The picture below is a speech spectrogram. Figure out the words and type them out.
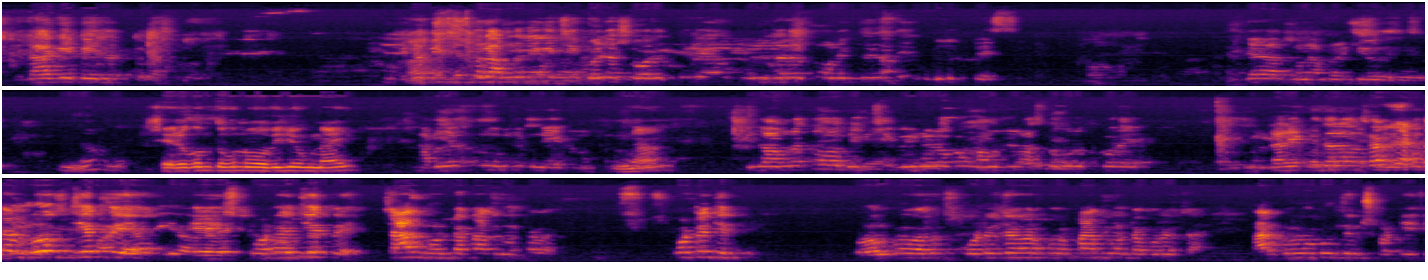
এটা আগে পেয়ে যেত এটা বিশেষ করে আমরা দেখেছি কৈলাস শহরের থেকে অন্য জায়গায় তো অনেক জায়গাতে অভিযোগ পেয়েছি এটা মানে আপনারা না, সেরকম তো কোনো অভিযোগ নাই। কোনো অভিযোগ নেই না। কিন্তু আমরা তো দেখছি বিভিন্ন রকম মানুষের রাস্তা অবরোধ করে একটা লোক যেতে স্পটে যেতে চার ঘণ্টা পাঁচ ঘণ্টা লাগে। স্পটে যেতে। অল্প স্পটে যাওয়ার পর পাঁচ ঘণ্টা পরে তারপরেও বলছেন সঠিক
